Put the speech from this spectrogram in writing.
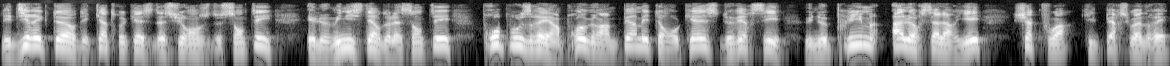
Les directeurs des quatre caisses d'assurance de santé et le ministère de la Santé proposeraient un programme permettant aux caisses de verser une prime à leurs salariés chaque fois qu'ils persuaderaient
